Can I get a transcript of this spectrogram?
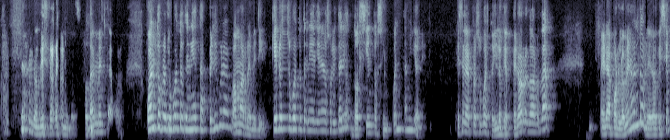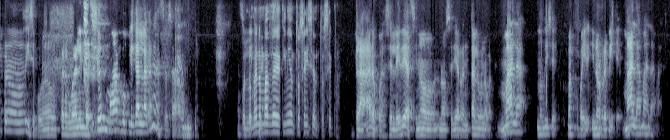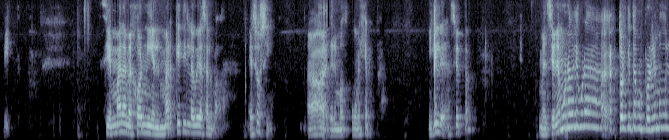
Totalmente de acuerdo. ¿Cuánto presupuesto tenía estas películas? Vamos a repetir. ¿Qué presupuesto tenía el dinero solitario? 250 millones. Ese era el presupuesto. Y lo que esperó recordar era por lo menos el doble, lo que siempre uno nos dice, porque uno espera recuperar la inversión más duplicar la ganancia, o sea, por lo menos más de 500, 600, sí. Pues. Claro, pues esa es la idea, si no, no sería rentable una parte. Mala, nos dice Marco Payer, y nos repite, mala, mala, mala, listo. Si es mala, mejor ni el marketing la hubiera salvado. Eso sí. Ahora tenemos un ejemplo. ¿Y qué le, cierto? Mencionemos una película actual que está con problemas, don.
